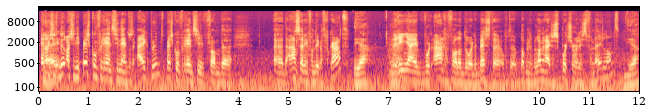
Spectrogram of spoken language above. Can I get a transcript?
En als, je, als je die persconferentie neemt als eikpunt, de persconferentie van de, eh, de aanstelling van Dick Advocaat, Ja. Waarin jij wordt aangevallen door de beste, of de, op dat moment belangrijkste sportjournalisten van Nederland. Ja.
